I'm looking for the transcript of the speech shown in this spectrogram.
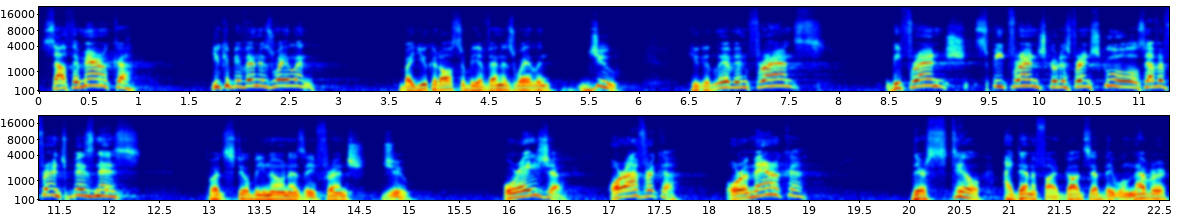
South America you could be Venezuelan, but you could also be a Venezuelan Jew. You could live in France, be French, speak French, go to French schools, have a French business, but still be known as a French Jew. Or Asia, or Africa, or America. They're still identified. God said they will never,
